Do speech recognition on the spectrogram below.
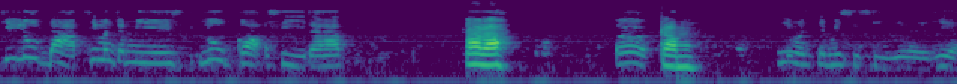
ที่รูปดาบที่มันจะมีรูปเกาะสีนะครับอ้าวเหรอเออกรรมที่มันจะมีสีสีๆอะไรเฮีย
